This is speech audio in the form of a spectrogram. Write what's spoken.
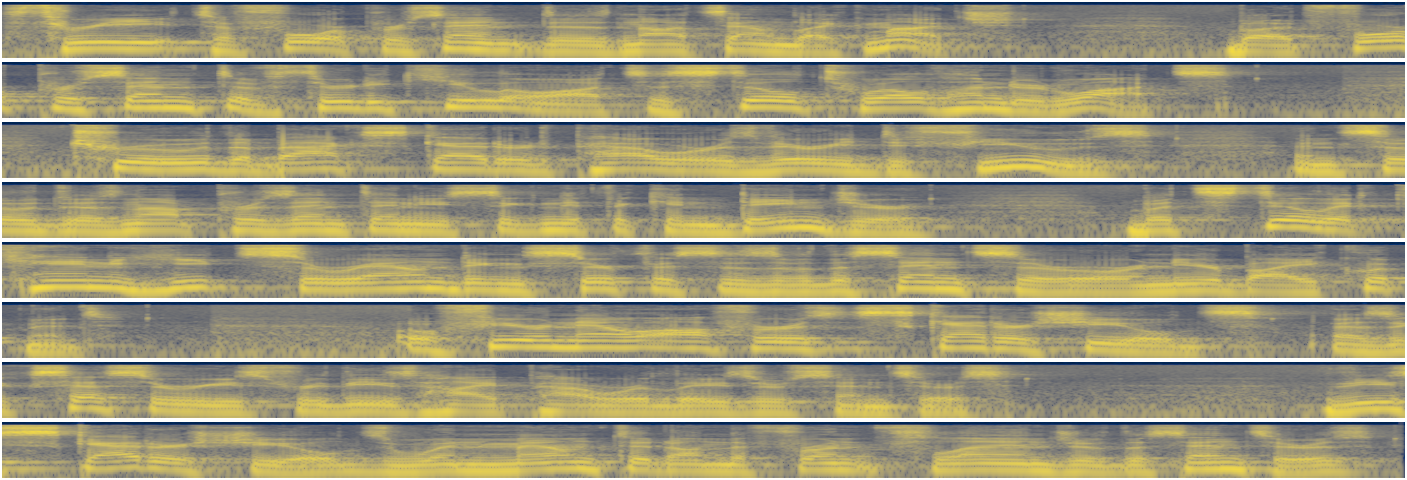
3 to 4 percent does not sound like much, but 4 percent of 30 kilowatts is still 1200 watts. True, the backscattered power is very diffuse and so does not present any significant danger, but still it can heat surrounding surfaces of the sensor or nearby equipment. Ophir now offers scatter shields as accessories for these high-power laser sensors. These scatter shields, when mounted on the front flange of the sensors,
